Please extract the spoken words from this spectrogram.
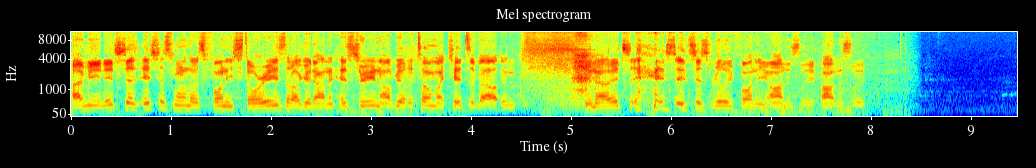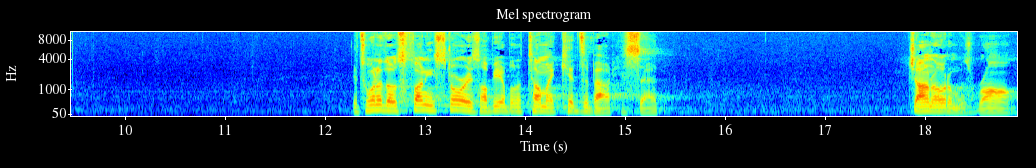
I mean, it's just, it's just one of those funny stories that I'll go down in history and I'll be able to tell my kids about. And, you know, it's, it's, it's just really funny, honestly, honestly. It's one of those funny stories I'll be able to tell my kids about, he said. John Odom was wrong.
